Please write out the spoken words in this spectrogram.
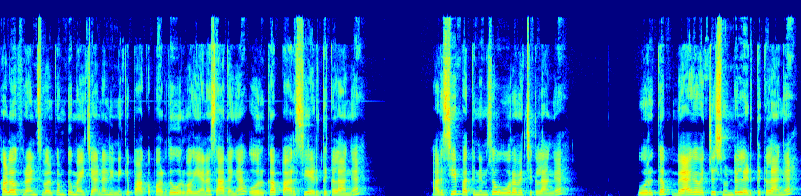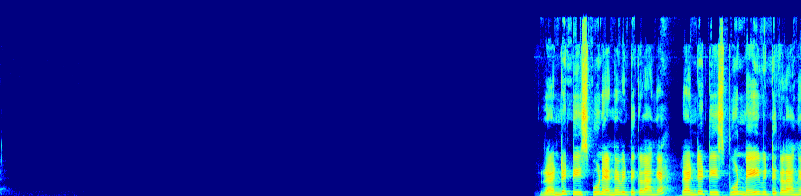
Hello friends welcome to my channel இன்றைக்கி பார்க்க போகிறது ஒரு வகையான சாதங்க. ஒரு கப் அரிசி எடுத்துக்கலாங்க. அரிசியை பத்து நிமிஷம் ஊற வச்சுக்கலாங்க. ஒரு கப் வேக வச்ச சுண்டல் எடுத்துக்கலாங்க. ரெண்டு டீஸ்பூன் எண்ணெய் விட்டுக்கலாங்க. ரெண்டு டீஸ்பூன் நெய் விட்டுக்கலாங்க.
